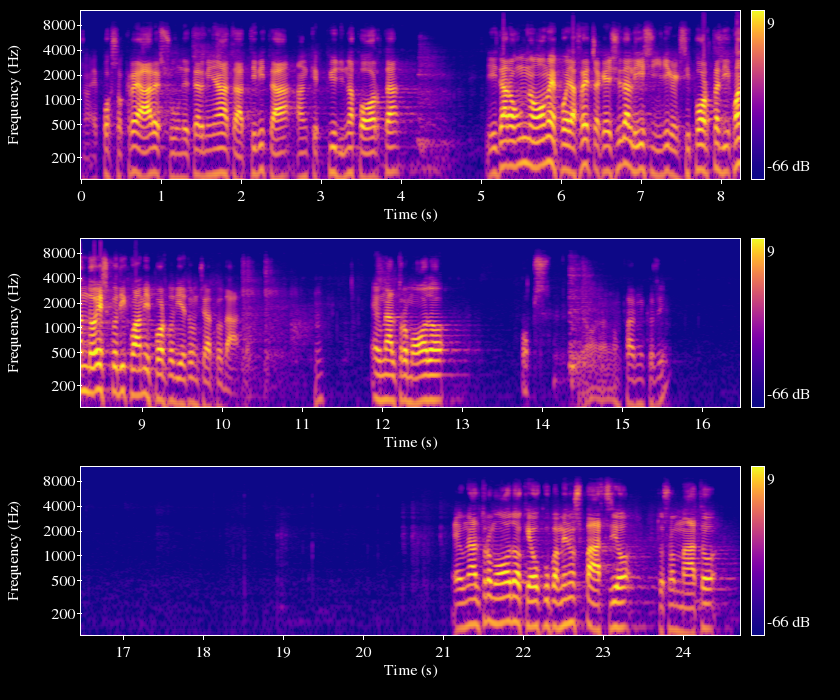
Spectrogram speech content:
no, e posso creare su una determinata attività anche più di una porta gli darò un nome e poi la freccia che esce da lì significa che di, quando esco di qua mi porto dietro un certo dato è un altro modo, ops, no, non farmi così, è un altro modo che occupa meno spazio, tutto sommato,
